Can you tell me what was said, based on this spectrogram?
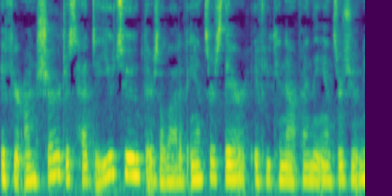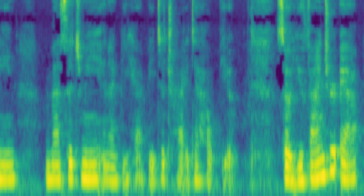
If you're unsure, just head to YouTube. There's a lot of answers there. If you cannot find the answers you need, message me and I'd be happy to try to help you. So you find your app,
